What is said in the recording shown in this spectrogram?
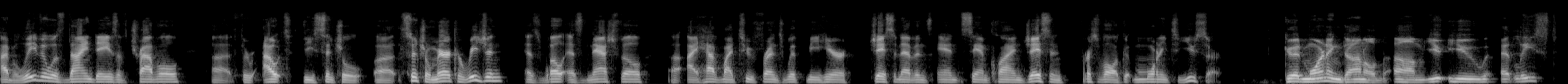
I believe it was nine days of travel uh, throughout the central uh, Central America region as well as Nashville. Uh, I have my two friends with me here, Jason Evans and Sam Klein. Jason, first of all, good morning to you, sir. Good morning, Donald. Um, you you at least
